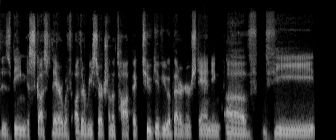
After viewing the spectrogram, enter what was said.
is being discussed there with other research on the topic to give you a better understanding of the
